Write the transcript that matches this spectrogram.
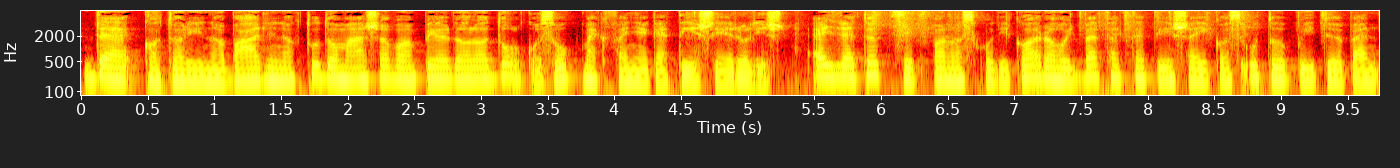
De Katarina Bárlinak tudomása van például a dolgozók megfenyegetéséről is. Egyre több cég panaszkodik arra, hogy befektetéseik az utóbbi időben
